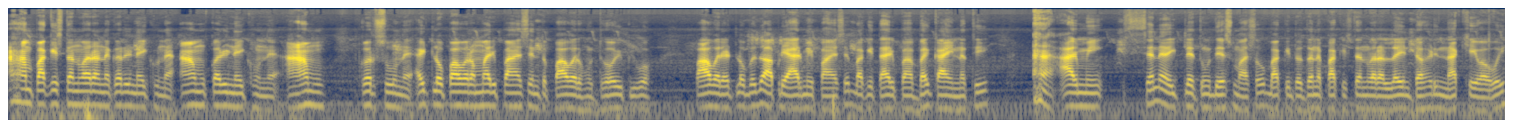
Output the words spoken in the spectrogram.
આમ પાકિસ્તાનવાળાને કરી નાખ્યું ને, આમ કરી નાખ્યું ને, આમ કરશું ને, એટલો પાવર અમારી પાસે છે ને તો પાવર હું ધોઈ પીવો. પાવર એટલો બધો આપણી આર્મી પાસે છે. બાકી તારી પાસે ભાઈ કાંઈ નથી. આર્મી છે ને, એટલે તું દેશમાં છો. બાકી તો તને પાકિસ્તાનવાળા લઈને ટહળીને નાખી એવા હોય.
